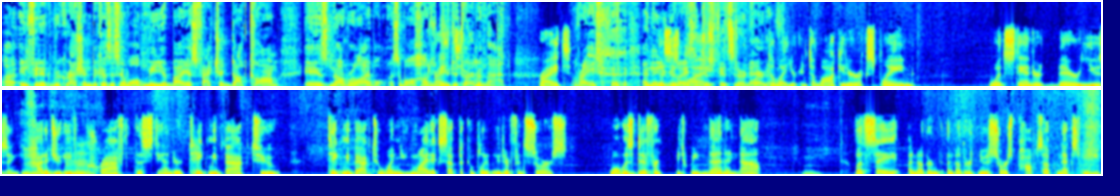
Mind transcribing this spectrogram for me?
uh, infinite regression because they said, well, mediabiasfactcheck.com is not reliable. I said, well, how did you determine that? Right. Right? and then this you is realize why it just fits it's their important narrative. to let your interlocutor explain what standard they're using. Mm-hmm. How did you even Mhm. craft the standard? Take me back to take me back to when you might accept a completely different source. What was different between then and now? Mm. Let's say another another news source pops up next week.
